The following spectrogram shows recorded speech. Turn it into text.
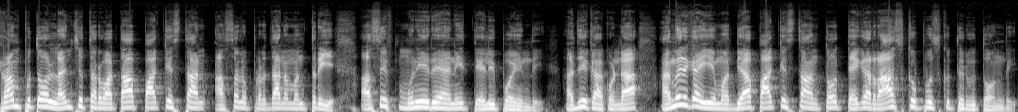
ట్రంప్తో లంచ్ తర్వాత పాకిస్తాన్ అసలు ప్రధానమంత్రి ఆసిఫ్ మునీరే అని తేలిపోయింది. అదీ కాకుండా అమెరికా ఈ మధ్య పాకిస్తాన్తో తెగ రాసుకు పూసుకు తిరుగుతోంది.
